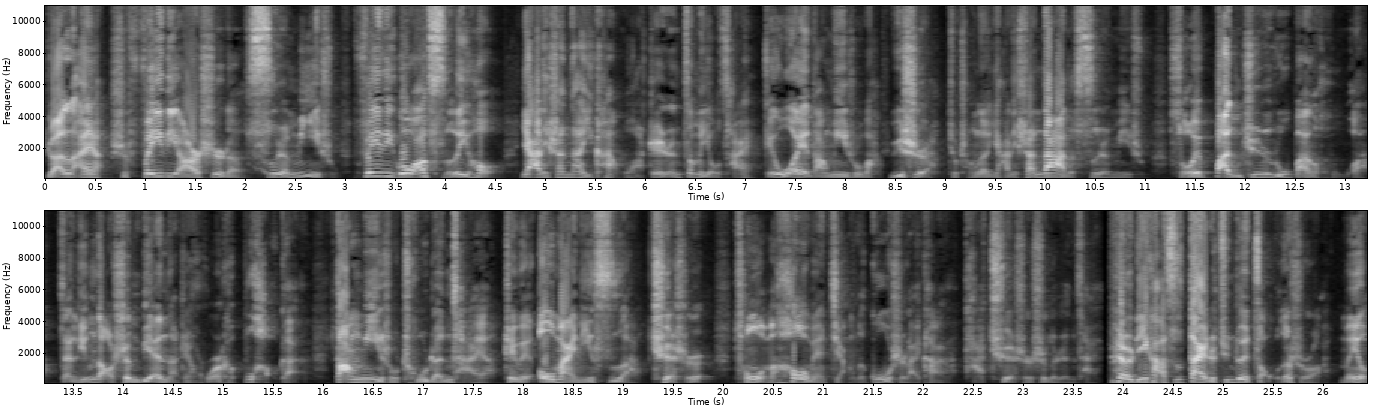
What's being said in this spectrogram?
原来呀是腓力二世的私人秘书。腓力国王死了以后，亚历山大一看，哇，这人这么有才，给我也当秘书吧。于是啊，就成了亚历山大的私人秘书。所谓伴君如伴虎啊，在领导身边呢，这活可不好干。当秘书出人才啊，这位欧迈尼斯啊，确实。从我们后面讲的故事来看啊，他确实是个人才。佩尔迪卡斯带着军队走的时候啊，没有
